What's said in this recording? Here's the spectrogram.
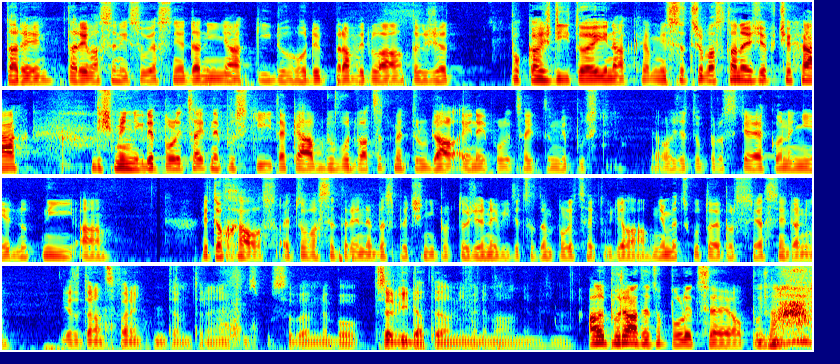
tady, tady vlastně nejsou jasně daný nějaký dohody, pravidla, takže po každý to je jinak. Mně se třeba stane, že v Čechách, když mě někde policajt nepustí, tak já jdu o 20 metrů dál a jiný policajt to mě pustí. Jo? Že to prostě jako není jednotný a je to chaos a je to vlastně tady nebezpečný, protože nevíte, co ten policajt udělá. V Německu to je prostě jasně daný. Je to transparentní tam teda nějakým způsobem, nebo předvídatelný minimálně možná. Ale pořád je to policie, jo, pořád,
